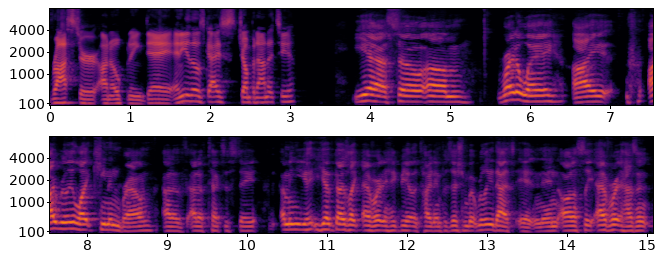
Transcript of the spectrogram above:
roster on opening day? Any of those guys jumping out at you? Yeah. So um, right away, I I really like Keenen Brown out of out of Texas State. I mean, you, you have guys like Everett and Higbee at the tight end position, but really that's it. And, and honestly, Everett hasn't.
